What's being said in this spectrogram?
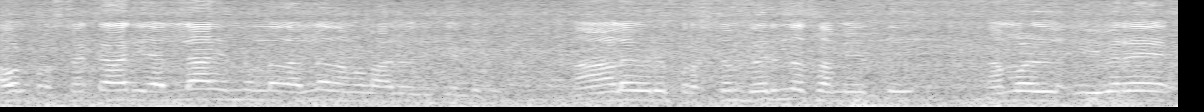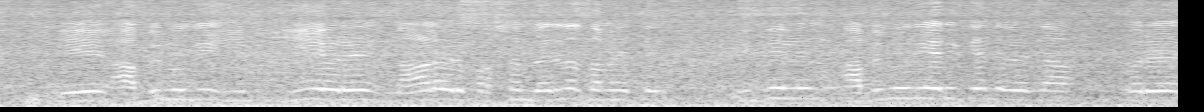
അവൾ പ്രശ്നക്കാരിയല്ല എന്നുള്ളതല്ല നമ്മൾ ആലോചിക്കേണ്ടത്. നാളെ ഒരു പ്രശ്നം വരുന്ന സമയത്ത് നമ്മൾ ഇവരെ ഈ അഭിമുഖി ഈ- ഒരു നാളെ ഒരു പ്രശ്നം വരുന്ന സമയത്ത് ഇതിൽ അഭിമുഖീകരിക്കേണ്ടി വരുന്ന ഒരു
